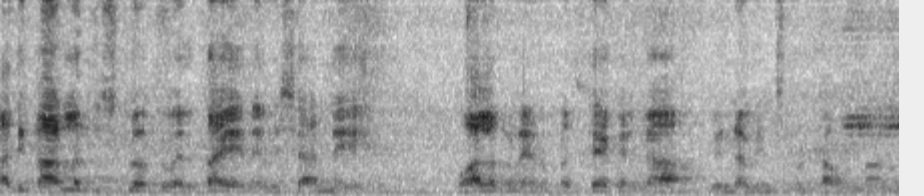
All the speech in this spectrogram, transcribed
అధికారుల దృష్టిలోకి వెళ్తాయనే విషయాన్ని వాళ్ళకు నేను ప్రత్యేకంగా విన్నవించుకుంటా ఉన్నాను.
